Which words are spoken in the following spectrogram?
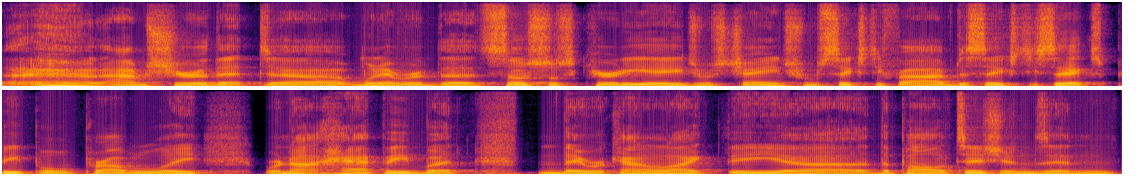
I'm sure that uh, whenever the Social Security age was changed from 65 to 66, people probably were not happy, but they were kind of like the uh, the politicians and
